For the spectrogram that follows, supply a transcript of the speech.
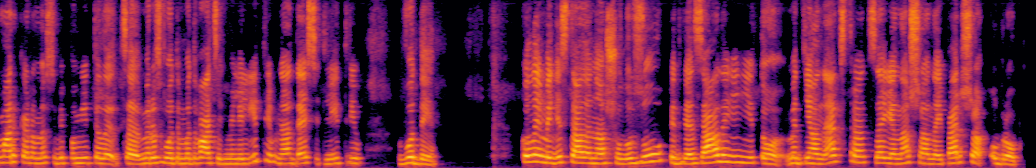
маркером, ми собі помітили. Це ми розводимо 20 мл на 10 літрів води. Коли ми дістали нашу лозу, підв'язали її, то медіан екстра це є наша найперша обробка.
